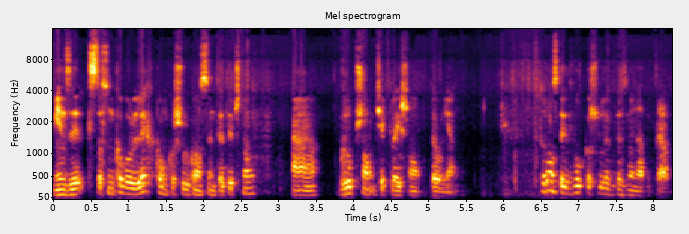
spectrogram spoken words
Między stosunkowo lekką koszulką syntetyczną a grubszą, cieplejszą wełnianą. Którą z tych dwóch koszulek wezmę na wyprawę?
